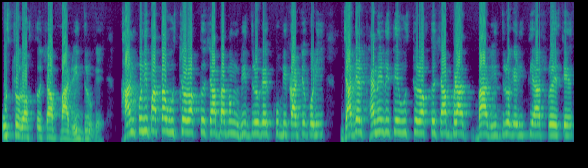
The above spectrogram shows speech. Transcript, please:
উচ্চ রক্তচাপ বা হৃদরোগে। থানকুনি পাতা উচ্চ রক্তচাপ এবং হৃদরোগে খুবই কার্যকরী। যাদের ফ্যামিলিতে উচ্চ রক্তচাপ বা- হৃদরোগের ইতিহাস রয়েছে,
